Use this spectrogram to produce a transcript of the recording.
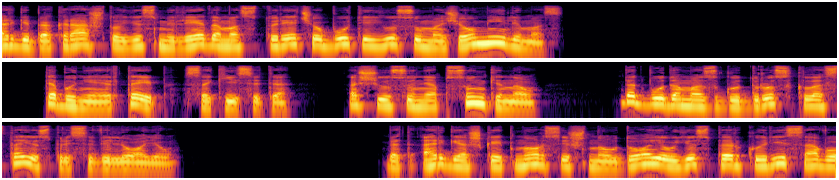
Argi be krašto jūs mylėdamas turėčiau būti jūsų mažiau mylimas? Tebūnė ir taip, sakysite, aš jūsų neapsunkinau, bet būdamas gudrus klasta jūs prisiviliojau bet argi aš kaip nors išnaudojau jūs per kurį savo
